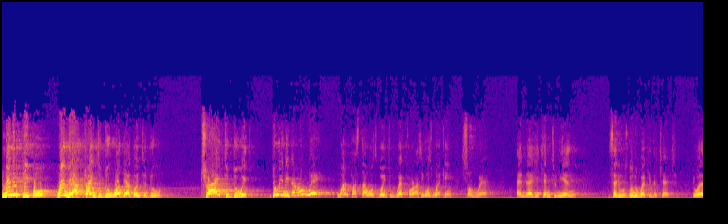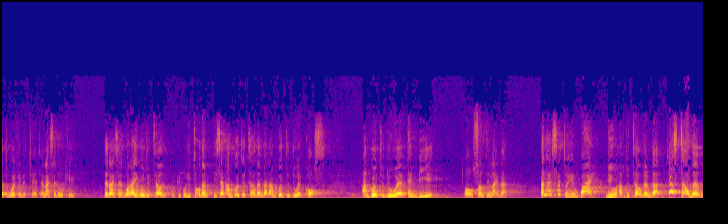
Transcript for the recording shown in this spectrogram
Many people, when they are trying to do what they are going to do, try to do it doing it the wrong way. One pastor was going to work for us. He was working somewhere and uh, he came to me and he said he was going to work in the church. He wanted to work in the church. And I said, okay. Then I said, what are you going to tell the people? He told them, he said, I'm going to tell them that I'm going to do a course. I'm going to do an MBA or something like that. And I said to him, why do you have to tell them that? Just tell them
